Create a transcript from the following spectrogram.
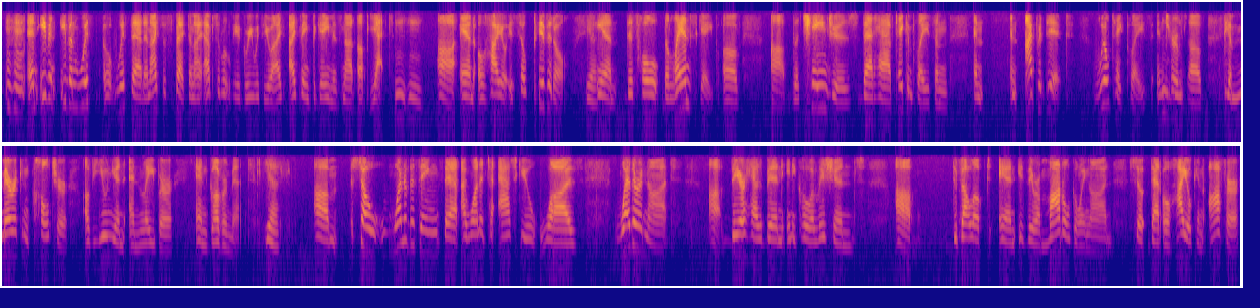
Mm-hmm. And even even with uh, with that, and I suspect, and I absolutely agree with you. I I think the game is not up yet. Mm-hmm. Uh, and Ohio is so pivotal Yeah. in this whole the landscape of uh, the changes that have taken place and and and I predict will take place in Mhm. terms of the American culture of union and labor and government. Yes. Um, so one of the things that I wanted to ask you was whether or not uh, there has been any coalitions uh, developed, and is there a model going on so that Ohio can offer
